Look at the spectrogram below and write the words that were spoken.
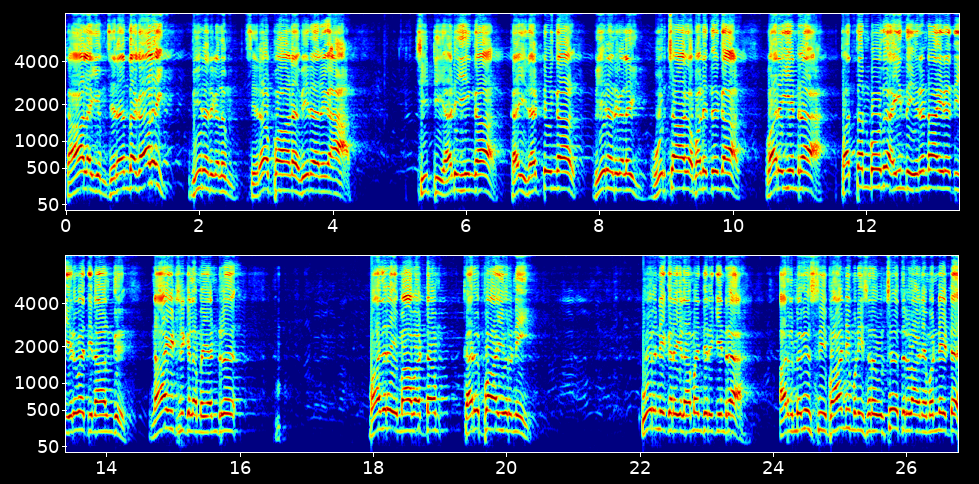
காலையும் சிறந்த காலை. வீரர்களும் சிறப்பான வீரர்கள். சீட்டி அடியுங்கள் கை தட்டுங்கள் வீரர்களை உற்சாகப்படுத்துங்கள். வருகின்ற பத்தொன்பது ஐந்து இரண்டாயிரத்தி இருபத்தி நான்கு ஞாயிற்றுக்கிழமை அன்று மதுரை மாவட்டம் கருப்பாயூரணி ஊரணிக்கரையில் அமைந்திருக்கின்ற அருள்மிகு ஸ்ரீ பாண்டி முனீஸ்வரர் உற்சவ திருவிழாவினை முன்னிட்டு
